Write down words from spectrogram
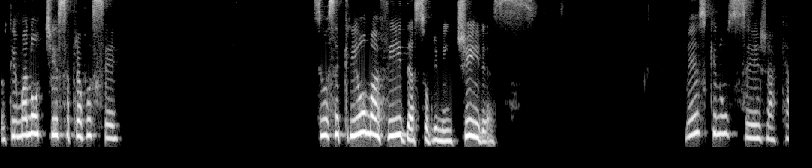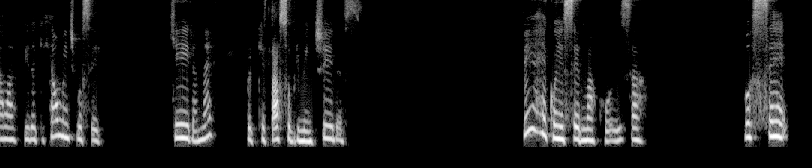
Eu tenho uma notícia para você. Se você criou uma vida sobre mentiras, mesmo que não seja aquela vida que realmente você queira, né? Porque está sobre mentiras. Venha reconhecer uma coisa. Você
